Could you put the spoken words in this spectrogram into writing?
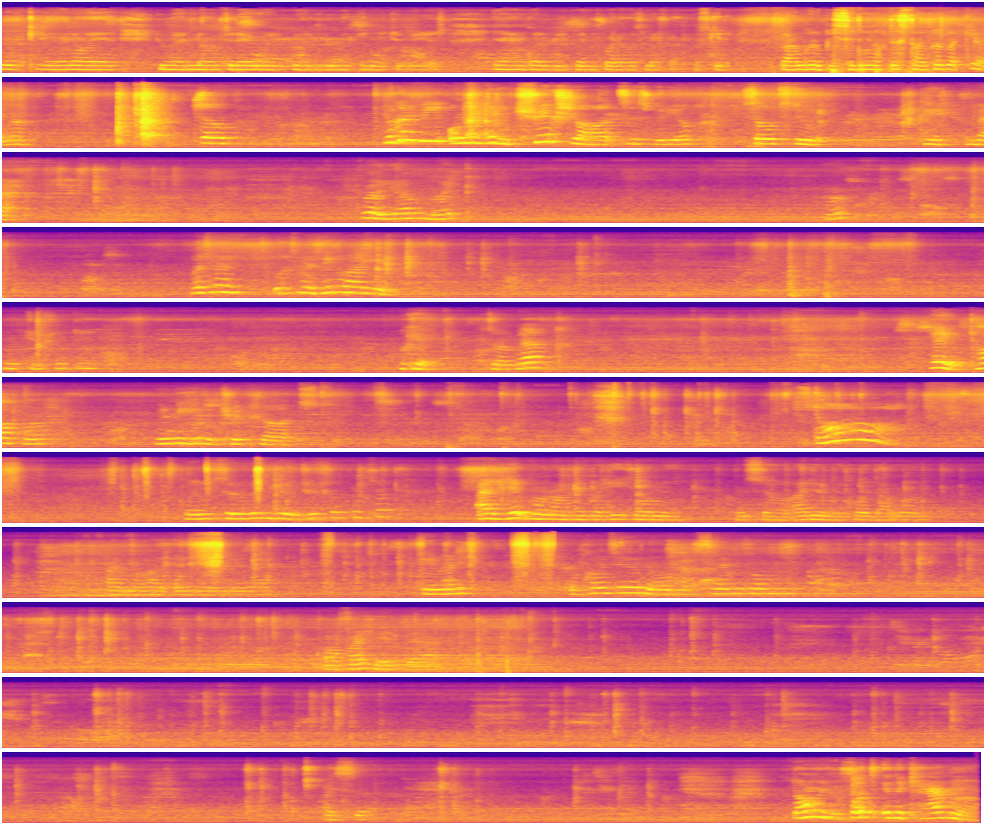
Okay, and right now today we're, going to be making YouTube videos and I'm going to be playing Fortnite with my friend. Let's get it. But I'm going to be sitting up this time because my camera. So, we're going to be only hitting trick shots this video. So let's do it. Okay, I'm back. Bro, you mic? Where's my where's my thing lagging? Okay, so I'm back. Hey. We're gonna be hitting trick shots. Ready? So we're gonna get a trick shot stuff. I hit one on him, but he killed me, and so I didn't record that one. I don't know how to and do that. Okay, ready? I'm coming to you. No one has snipers on me. Oh, if I hit that. I said. Don't leave your foot in the camera.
